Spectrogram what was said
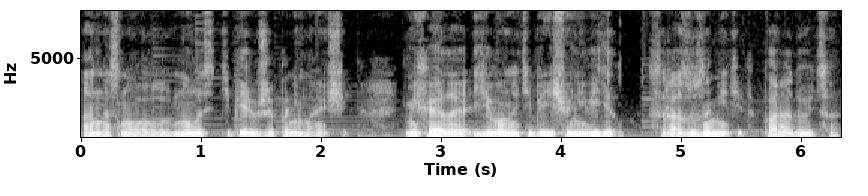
Анна снова улыбнулась, теперь уже понимающе. Михайло его на тебе еще не видел? Сразу заметит, порадуется.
